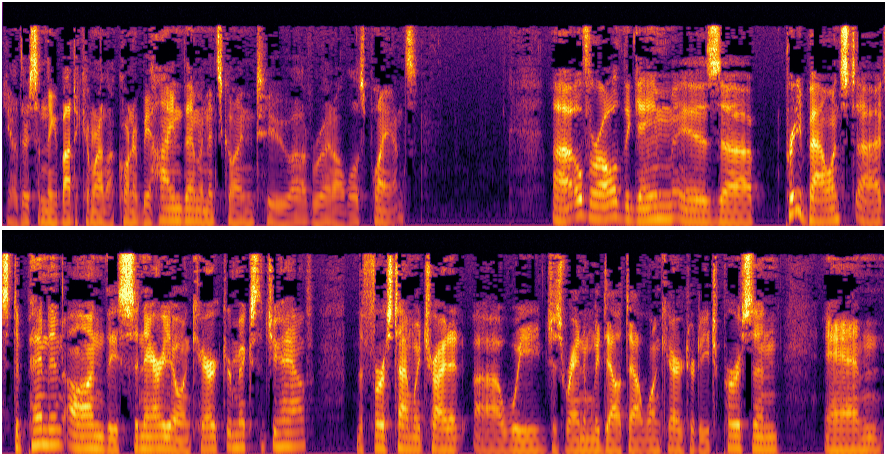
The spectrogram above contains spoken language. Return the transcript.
you know there's something about to come around the corner behind them and it's going to uh, ruin all those plans. Uh, overall, the game is uh, pretty balanced. Uh, it's dependent on the scenario and character mix that you have. The first time we tried it, uh, we just randomly dealt out one character to each person, and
